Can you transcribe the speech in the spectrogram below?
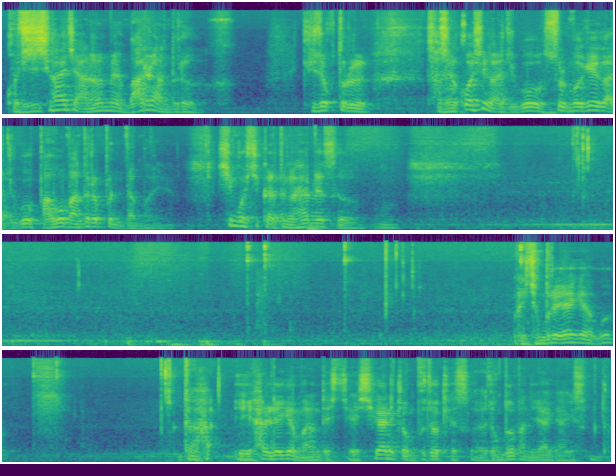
고지식하지 않으면 말을 안 들어. 귀족들을 사살 꼬셔가지고 술 먹여가지고 바보 만들어버린단 말이에요. 신고식 같은 거 하면서. 어. 이 정도로 이야기하고 할 얘기가 많은데 제 시간이 좀 부족해서 이 정도만 이야기하겠습니다.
